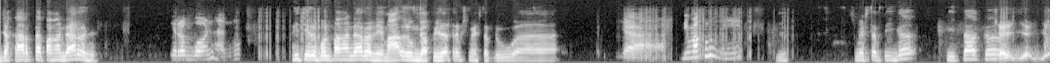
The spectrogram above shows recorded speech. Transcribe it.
Jakarta Pangandaran ya. Cirebon, Hanu. Eh, Cirebon Pangandaran ya, maklum gak pilih trip semester 2. Ya, dimaklumi. Semester 3 kita ke Ya, iya, iya.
